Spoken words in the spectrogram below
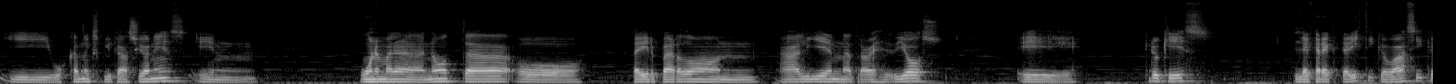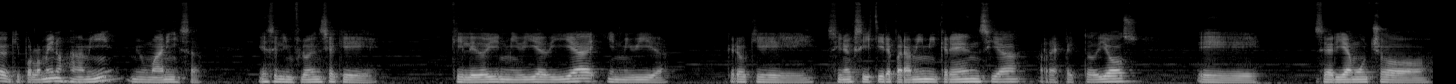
y buscando explicaciones en una mala nota o pedir perdón a alguien a través de Dios. Eh, creo que es la característica básica que por lo menos a mí me humaniza. Es la influencia que, le doy en mi día a día y en mi vida. Creo que si no existiera para mí mi creencia respecto a Dios, eh, sería mucho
